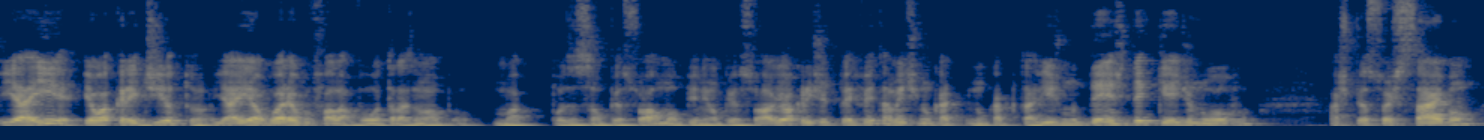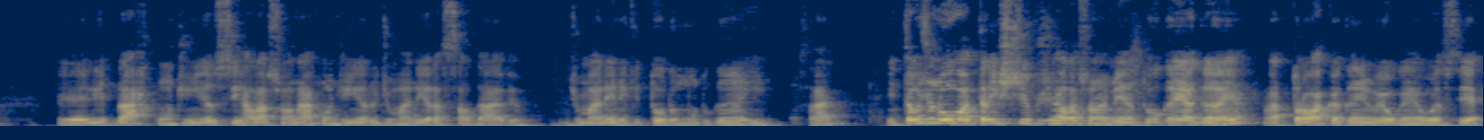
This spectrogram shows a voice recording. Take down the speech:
E aí eu acredito, e aí agora eu vou falar, vou trazer uma, uma posição pessoal, uma opinião pessoal, eu acredito perfeitamente no, no capitalismo, desde que, de novo, as pessoas saibam é, lidar com o dinheiro, se relacionar com o dinheiro de maneira saudável, de maneira que todo mundo ganhe, sabe? Então, de novo, há três tipos de relacionamento. O ganha-ganha, a troca, ganho eu, ganha você.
